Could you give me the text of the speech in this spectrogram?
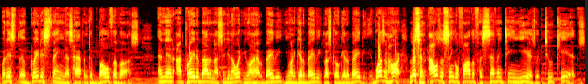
But it's the greatest thing that's happened to both of us. And then I prayed about it and I said, you know what? You want to have a baby? You want to get a baby? Let's go get a baby. It wasn't hard. Listen, I was a single father for 17 years with two kids.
